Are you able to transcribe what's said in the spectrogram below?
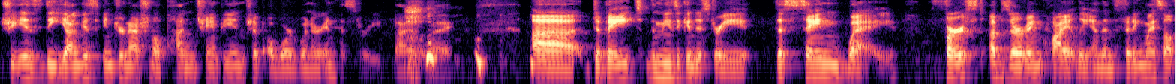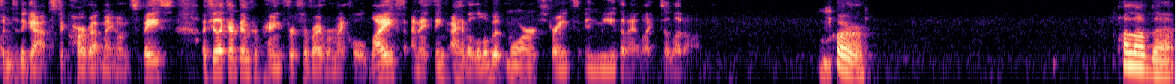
She is the youngest international pun championship award winner in history, by the way. uh, debate the music industry the same way first observing quietly and then fitting myself into the gaps to carve out my own space. I feel like I've been preparing for Survivor my whole life, and I think I have a little bit more strength in me than I like to let on. Her. I love that.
